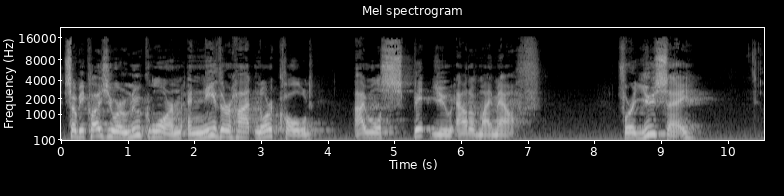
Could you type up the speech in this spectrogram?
So because you are lukewarm and neither hot nor cold, I will spit you out of my mouth. For you say,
